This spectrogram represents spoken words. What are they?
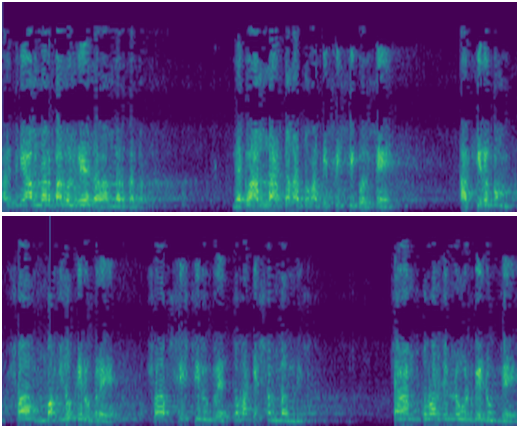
আর তুমি আল্লাহর পাগল হয়ে যাও, আল্লাহর পাগল। দেখো আল্লাহ তালা তোমাকে সৃষ্টি করছে আর কীরকম সব মহলুকের উপরে, সব সৃষ্টির উপরে তোমাকে সম্মান দিচ্ছে। চাঁদ তোমার জন্য উঠবে, ডুববে।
